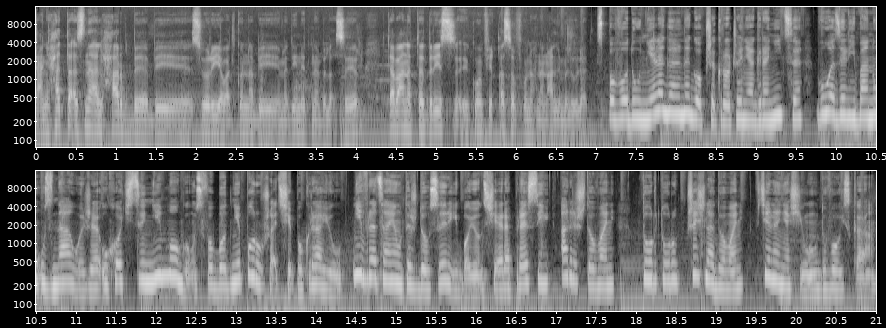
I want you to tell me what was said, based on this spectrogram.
يعني حتى اثناء الحرب بسوريا وقت كنا بمدينتنا بالقصير تبعنا التدريس يكون في قصف ونحن نعلم الاولاد Z powodu nielegalnego przekroczenia granicy władze Libanu uznały, że uchodźcy nie mogą swobodnie poruszać się po kraju. Nie wracają też do Syrii, bojąc się represji, aresztowań, tortur, prześladowań, wcielenia siłą do wojska.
